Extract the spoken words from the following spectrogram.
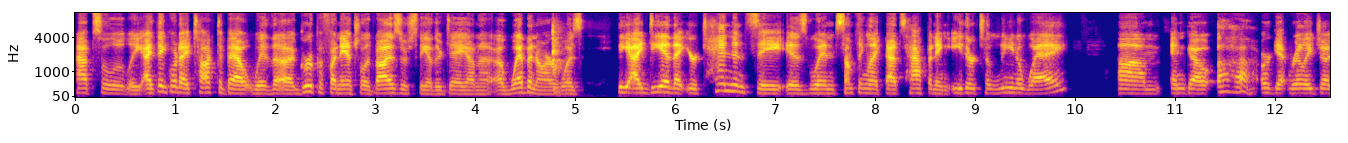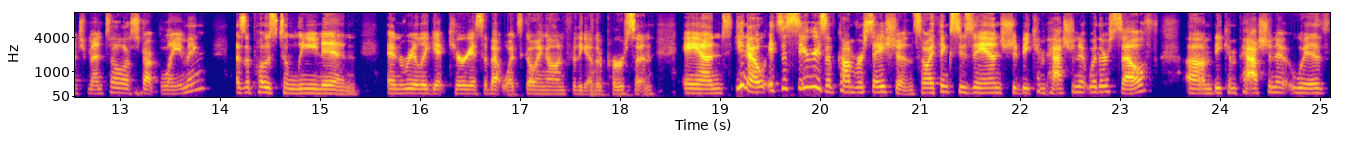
absolutely i think what i talked about with a group of financial advisors the other day on a, a webinar was the idea that your tendency is when something like that's happening either to lean away um, and go, Ugh, or get really judgmental or start blaming, as opposed to lean in and really get curious about what's going on for the other person. And, you know, it's a series of conversations. So I think Suzanne should be compassionate with herself, um, be compassionate with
